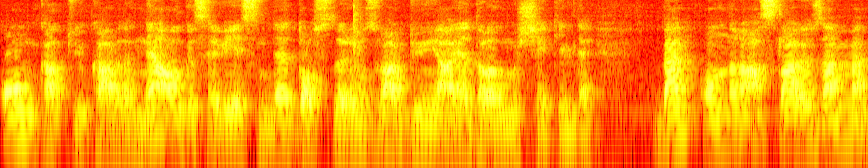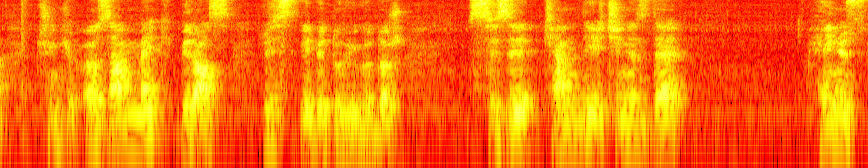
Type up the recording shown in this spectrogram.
10 kat yukarıda ne algı seviyesinde dostlarımız var dünyaya dağılmış şekilde. Ben onlara asla özenmem. Çünkü özenmek biraz riskli bir duygudur. Sizi kendi içinizde henüz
